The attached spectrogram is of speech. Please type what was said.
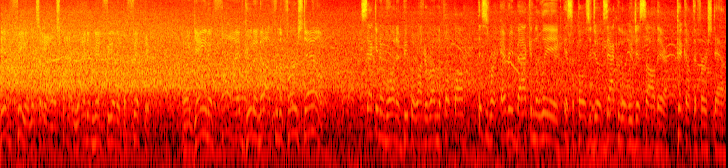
midfield. Let's say, yeah, they'll spot it right at midfield at the 50. A gain of five, good enough for the first down. Second and one, and people want to run the football. This is where every back in the league is supposed to do exactly what we just saw there. Pick up the first down.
